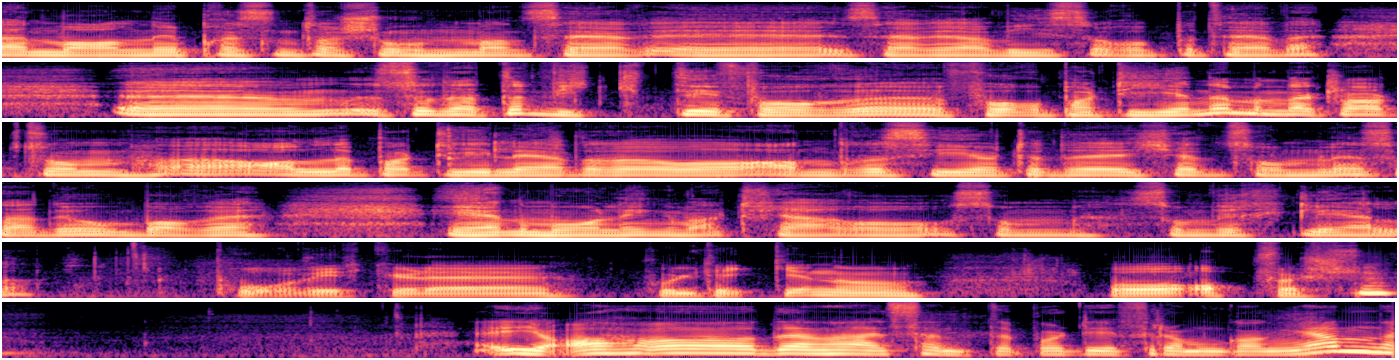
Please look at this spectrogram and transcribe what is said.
den vanlige presentasjonen man ser, ser i aviser og på TV. Så dette er viktig for, for partiene, men det er klart som alle alle partiledere og andre sier til det kjedsommelige, så er det jo bare én måling hvert fjerde år som, som virkelig gjelder. Påvirker det politikken og, og oppførselen? Ja, og denne Senterparti-framgangen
